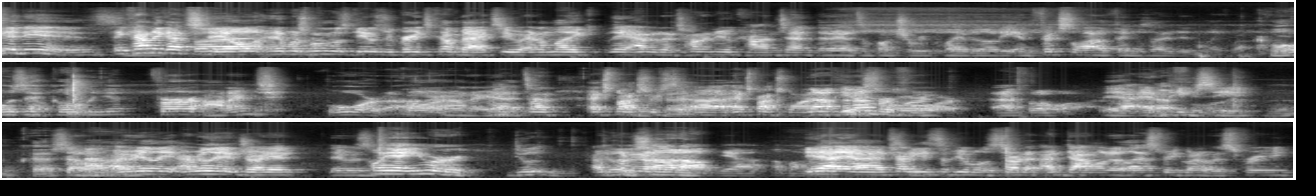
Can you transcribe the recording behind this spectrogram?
like- it is. It kind of got But- stale, and it was one of those games that were great to come back to. And I'm like, they added a ton of new content that adds a bunch of replayability and fixed a lot of things that I didn't like about the What was So, that called again? For Honor, Four. For Honor, yeah, it's on Xbox, Okay. uh, Xbox One, Not the PS4, number four. F O R. yeah, and Yeah, PC. Okay. So I really, I really enjoyed it. It was, Oh yeah, you were doing I doing a put it shout on- out, yeah. About yeah, yeah. I tried to get some people to start it. I downloaded it last week when it was free.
